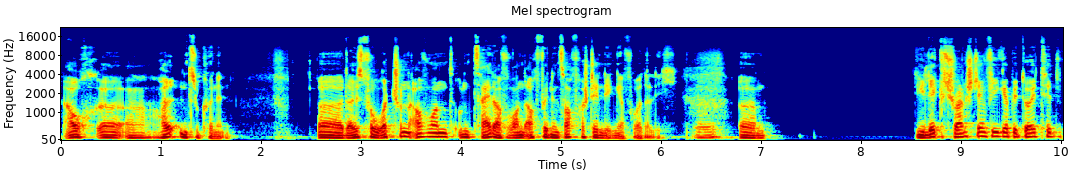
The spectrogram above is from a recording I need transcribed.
auch äh, äh, halten zu können. Äh, da ist vor Ort schon Aufwand und Zeitaufwand auch für den Sachverständigen erforderlich. Mhm. Ähm, die Lex Schornsteinfeger bedeutet,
